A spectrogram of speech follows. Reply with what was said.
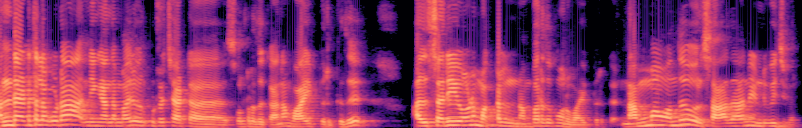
அந்த இடத்துல கூட நீங்க அந்த மாதிரி ஒரு குற்றச்சாட்டை சொல்றதுக்கான வாய்ப்பு இருக்குது. அது சரியோன்னு மக்கள் நம்புறதுக்கும் ஒரு வாய்ப்பு இருக்கு. நம்ம வந்து ஒரு சாதாரண இண்டிவிஜுவல்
